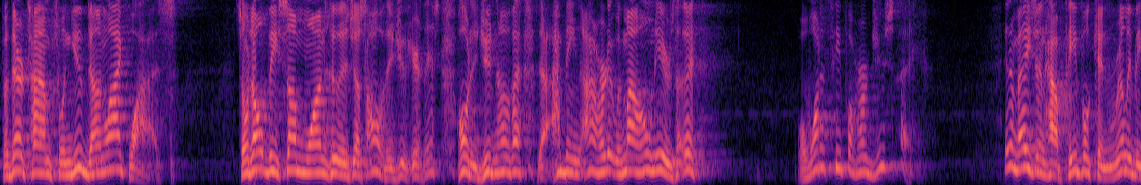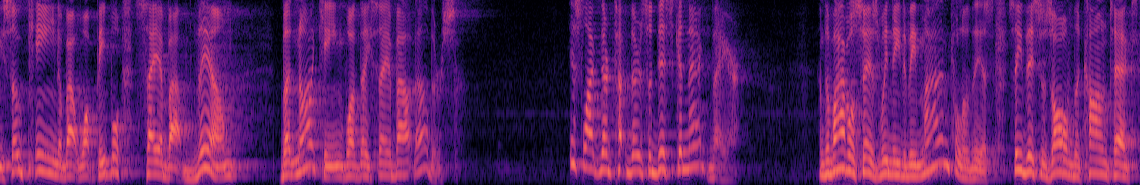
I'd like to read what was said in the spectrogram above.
but there are times when you've done likewise. So don't be someone who is just, oh, did you hear this? Oh, did you know that? I mean, I heard it with my own ears. Uh, well, what if people heard you say? Isn't amazing how people can really be so keen about what people say about them, but not keen what they say about others? It's like t- there's a disconnect there. And the Bible says we need to be mindful of this. See, this is all in the context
